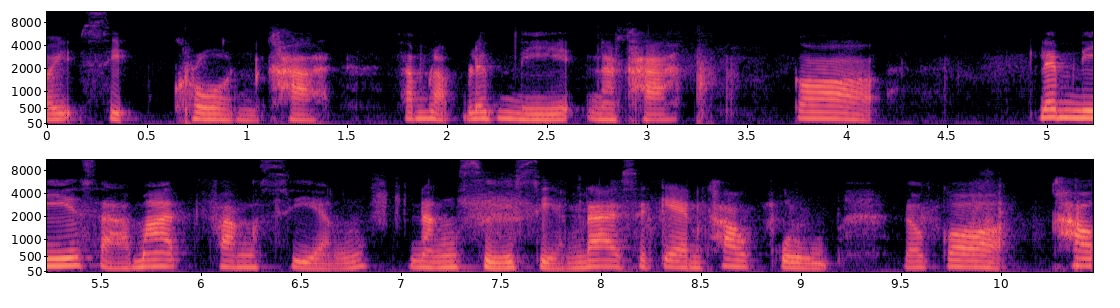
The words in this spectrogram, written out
110 โครนค่ะสำหรับเล่มนี้นะคะ ก็เล่มนี้สามารถฟังเสียงหนังสือเสียงได้สแกนเข้ากลุ่ม แล้วก็ เข้า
